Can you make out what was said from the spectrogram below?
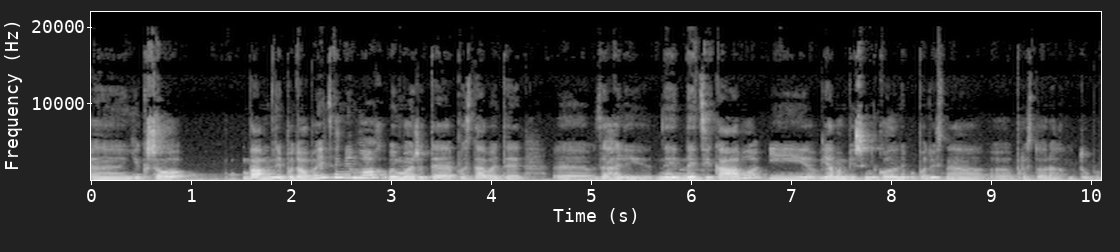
Е, якщо вам не подобається мій влог, ви можете поставити е, взагалі не, не цікаво, і я вам більше ніколи не попадусь на е, просторах Ютубу.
